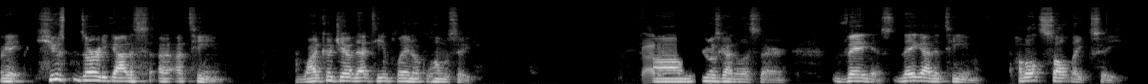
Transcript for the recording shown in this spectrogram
Okay, Houston's already got a, a, team. Why couldn't you have that team play in Oklahoma City? Got it. Um, got a list there? Vegas, they got a team. How about Salt Lake City?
